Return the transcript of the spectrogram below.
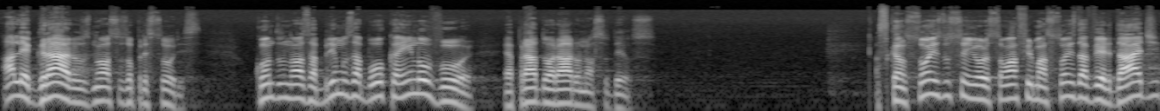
alegrar os nossos opressores. Quando nós abrimos a boca em louvor, é para adorar o nosso Deus. As canções do Senhor são afirmações da verdade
